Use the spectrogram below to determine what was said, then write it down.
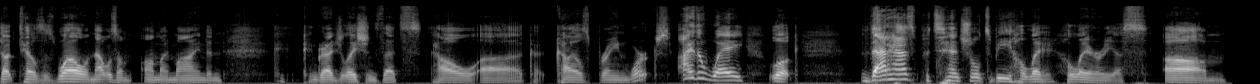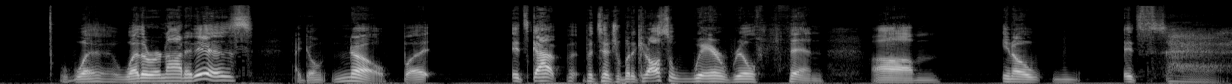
Ducktales as well, and that was on on my mind. And c- congratulations, that's how uh, Kyle's brain works. Either way, look, that has potential to be hila- hilarious. Um, wh- whether or not it is, I don't know, but it's got p- potential. But it could also wear real thin. Um, you know, it's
